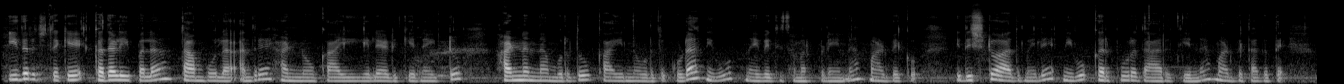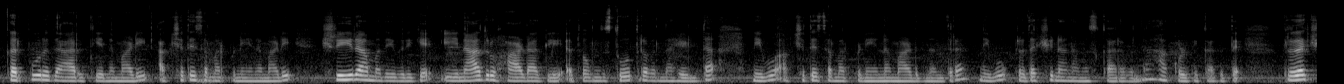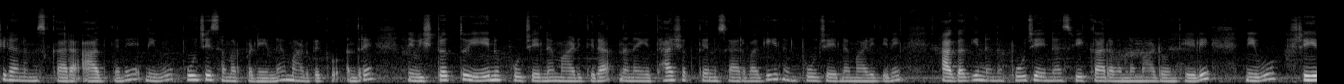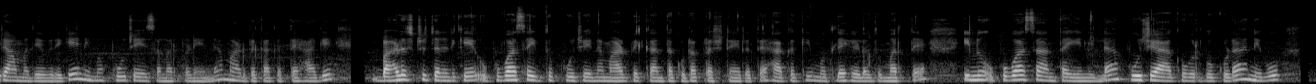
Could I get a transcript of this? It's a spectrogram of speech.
ಇದರ ಜೊತೆಗೆ ಕದಳಿ ಫಲ, ತಾಂಬೂಲ ಅಂದರೆ ಹಣ್ಣು, ಕಾಯಿ, ಎಲೆ ಅಡಿಕೆಯನ್ನು ಇಟ್ಟು ಹಣ್ಣನ್ನು ಮುರಿದು ಕಾಯಿಯನ್ನು ಹೊಡೆದು ಕೂಡ ನೀವು ನೈವೇದ್ಯ ಸಮರ್ಪಣೆಯನ್ನು ಮಾಡಬೇಕು. ಇದಿಷ್ಟು ಆದಮೇಲೆ ನೀವು ಕರ್ಪೂರದ ಆರತಿಯನ್ನು ಮಾಡಬೇಕಾಗುತ್ತೆ. ಕರ್ಪೂರದ ಆರತಿಯನ್ನು ಮಾಡಿ, ಅಕ್ಷತೆ ಸಮರ್ಪಣೆಯನ್ನು ಮಾಡಿ ಶ್ರೀರಾಮದೇವರಿಗೆ ಏನಾದರೂ ಹಾಡಾಗಲಿ ಅಥವಾ ಒಂದು ಸ್ತೋತ್ರವನ್ನು ಹೇಳ್ತಾ ನೀವು ಅಕ್ಷತೆ ಸಮರ್ಪಣೆಯನ್ನು ಮಾಡಿದ ನಂತರ ನೀವು ಪ್ರದಕ್ಷಿಣಾ ನಮಸ್ಕಾರವನ್ನು ಹಾಕ್ಕೊಳ್ಬೇಕಾಗುತ್ತೆ ಪ್ರದಕ್ಷಿಣಾ ನಮಸ್ಕಾರ ಆದಮೇಲೆ ನೀವು ಪೂಜೆ ಸಮರ್ಪಣೆಯನ್ನು ಮಾಡಬೇಕು. ಅಂದರೆ ನೀವು ಇಷ್ಟೊತ್ತು ಏನು ಪೂಜೆಯನ್ನು ಮಾಡಿದ್ದೀರಾ? ನನ್ನ ಯಥಾಶಕ್ತಿ ಅನುಸಾರವಾಗಿ ನಾನು ಪೂಜೆಯನ್ನು ಮಾಡಿದ್ದೀನಿ. ಹಾಗಾಗಿ ನನ್ನ ಪೂಜೆಯನ್ನು ಸ್ವೀಕಾರವನ್ನು ಮಾಡು ಅಂತ ಹೇಳಿ ನೀವು ಶ್ರೀರಾಮದೇವರಿಗೆ ನಿಮ್ಮ ಪೂಜೆಯ ಸಮರ್ಪಣೆಯನ್ನು ಮಾಡಬೇಕಾಗತ್ತೆ. ಹಾಗೆ ಬಹಳಷ್ಟು ಜನರಿಗೆ ಉಪವಾಸ ಇದ್ದು ಪೂಜೆಯನ್ನು ಮಾಡಬೇಕಾ ಅಂತ ಕೂಡ ಪ್ರಶ್ನೆ ಇರುತ್ತೆ. ಹಾಗಾಗಿ ಮೊದಲೇ ಹೇಳೋದು ಮರ್ತೆ. ಇನ್ನು ಉಪವಾಸ ಅಂತ ಏನಿಲ್ಲ. ಪೂಜೆ ಆಗೋವರೆಗೂ ಕೂಡ ನೀವು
